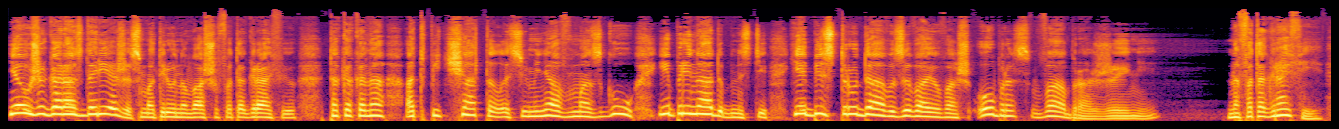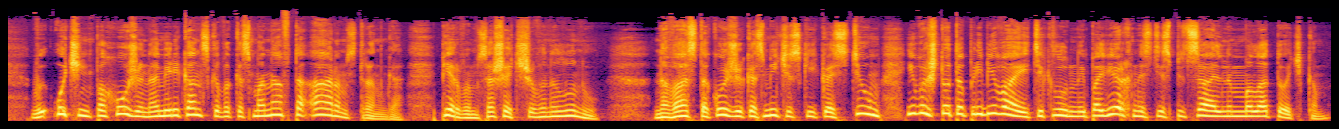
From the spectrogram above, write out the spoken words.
Я уже гораздо реже смотрю на вашу фотографию, так как она отпечаталась у меня в мозгу, и при надобности я без труда вызываю ваш образ в воображении. На фотографии вы очень похожи на американского космонавта Армстронга, первым сошедшего на Луну. На вас такой же космический костюм, и вы что-то прибиваете к лунной поверхности специальным молоточком.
